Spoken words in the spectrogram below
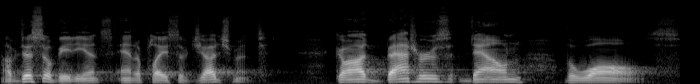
of disobedience and a place of judgment. God batters down the walls.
